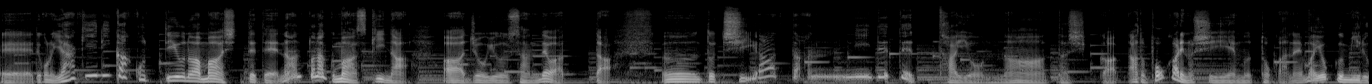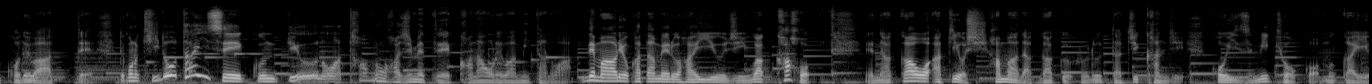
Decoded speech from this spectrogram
えー、でこの八木里香子っていうのはまあ知っててなんとなくまあ好きなあ女優さんではあった。うんと、チアダンに出てたよな、確か。あと、ポカリの CM とかね、まあ、よく見る子ではあって、で、この木戸大聖君っていうのは多分初めてかな、俺は見たのは。で、周りを固める俳優陣は、カホ、中尾明義、浜田岳、古舘寛治、小泉京子、向井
